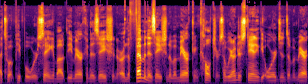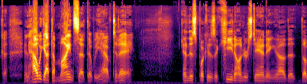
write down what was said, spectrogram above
that's what people were saying about the Americanization or the feminization of American culture. So we're understanding the origins of America and how we got the mindset that we have today and this book is a key to understanding uh, the the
